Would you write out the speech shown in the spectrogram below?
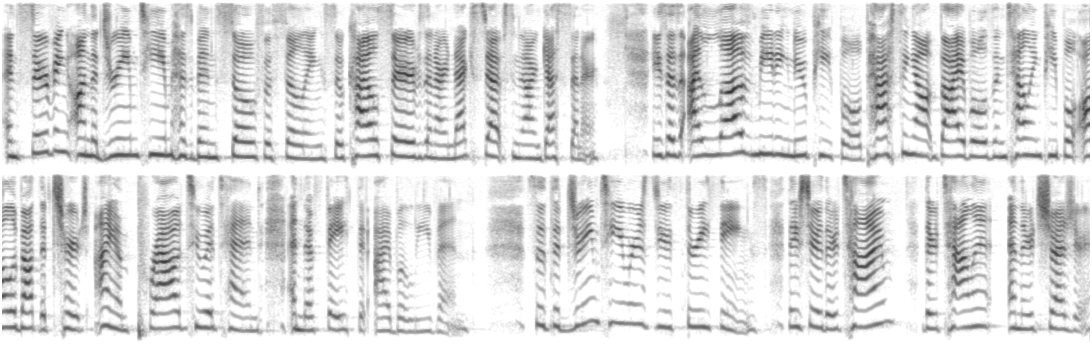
And serving on the dream team has been so fulfilling. So, Kyle serves in our next steps in our guest center. He says, I love meeting new people, passing out Bibles, and telling people all about the church I am proud to attend and the faith that I believe in. So the Dream Teamers do three things they share their time, their talent, and their treasure.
